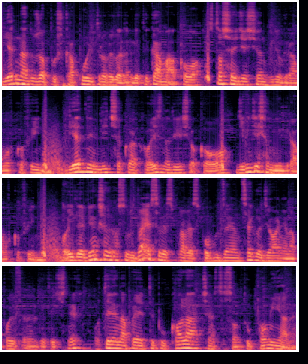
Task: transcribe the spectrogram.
Jedna duża puszka półlitrowego energetyka ma około 160 mg kofeiny. W jednym litrze Coca-Coli znajduje się około 90 mg kofeiny. O ile większość osób zdaje sobie sprawę z pobudzającego działania napojów energetycznych, o tyle napoje typu cola często są tu pomijane.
